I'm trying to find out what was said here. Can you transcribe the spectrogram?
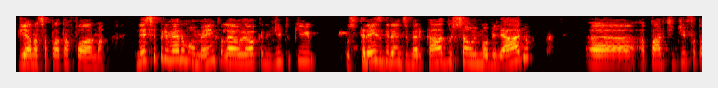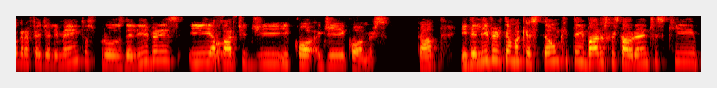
via nossa plataforma. Nesse primeiro momento, Léo, eu acredito que os três grandes mercados são imobiliário, uh, a parte de fotografia de alimentos para os deliveries e a parte de e-commerce. Tá? E delivery tem uma questão que tem vários restaurantes que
